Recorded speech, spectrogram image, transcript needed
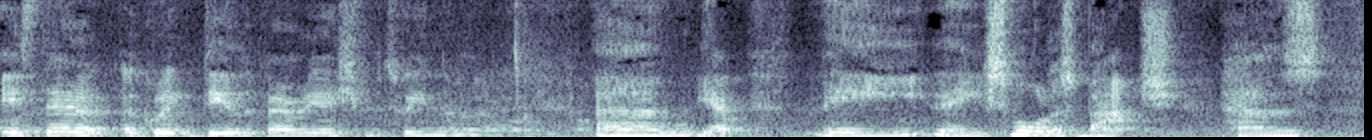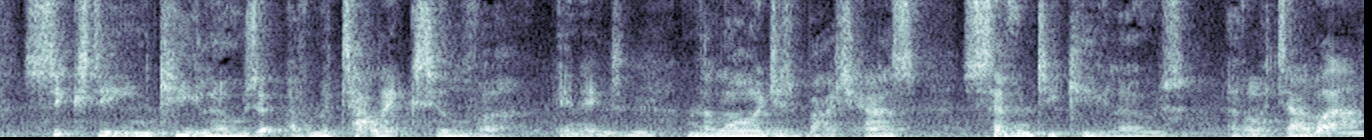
Is there a, a great deal of variation between them? Um, yeah, the the smallest batch has 16 kilos of metallic silver in it, and the largest batch has 70 kilos of Oh. metallic Wow,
